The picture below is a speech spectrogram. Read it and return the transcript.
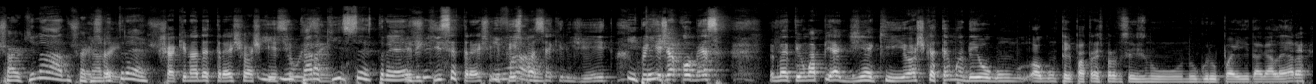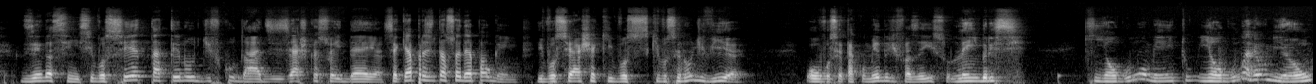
Sharknado, É Sharknado é, aí. trash. Sharknado é trash, eu acho que E, esse e é o cara exemplo. quis ser trash. Ele quis ser trash, ele E, fez pra mano, ser aquele jeito. e Porque tem- já começa. Né, tem uma piadinha que eu acho que até mandei algum, algum tempo atrás pra vocês no, no grupo aí da galera, dizendo assim: se você tá tendo dificuldades e acha que a sua ideia. Você quer apresentar a sua ideia pra alguém e você acha que você, que você não devia, ou você tá com medo de fazer isso, lembre-se que em algum momento, em alguma reunião,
